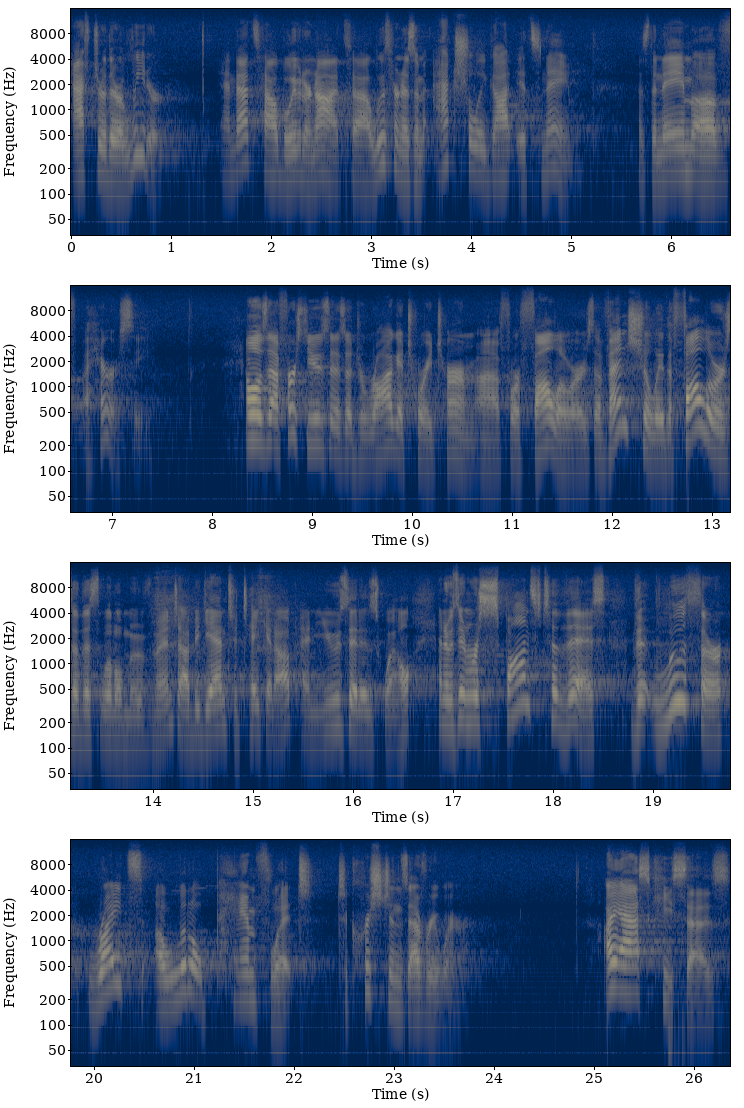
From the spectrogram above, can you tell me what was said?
after their leader. And that's how, believe it or not, uh, Lutheranism actually got its name as the name of a heresy. And was uh, first used as a derogatory term uh, for followers, eventually the followers of this little movement uh, began to take it up and use it as well. And it was in response to this that Luther writes a little pamphlet to Christians everywhere. I ask, he says,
